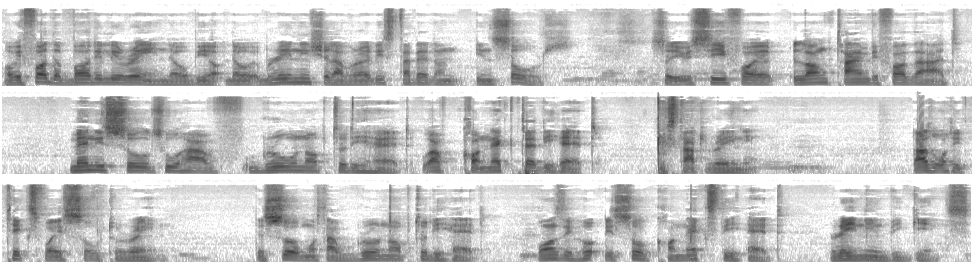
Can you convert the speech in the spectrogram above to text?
But before the bodily reign, there will be the reigning should have already started on in souls. So you see, for a long time before that, many souls who have grown up to the head, who have connected the head, will start reigning. That's what it takes for a soul to reign. The soul must have grown up to the head. Once the, the soul connects the head, reigning begins.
